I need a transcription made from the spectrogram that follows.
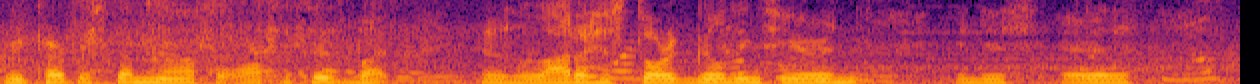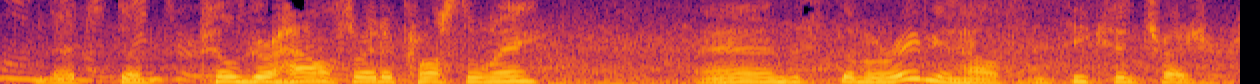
repurposed them now for offices, but there's a lot of historic buildings here in in this area. snow cones in That's the the Pilger House right across the way. And this is the Moravian House, Antiques and Treasures.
